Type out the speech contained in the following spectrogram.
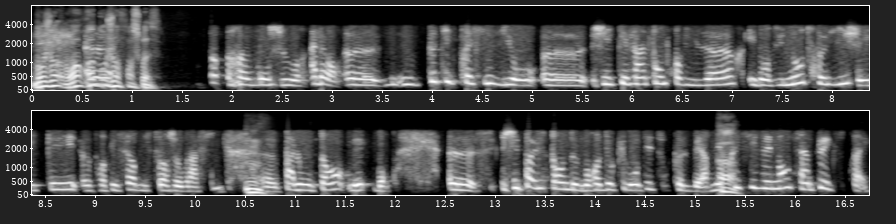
Bonjour, re- bonjour Françoise. Oh, bonjour. Alors, euh, une petite précision. Euh, j'ai été 20 ans proviseur et dans une autre vie, j'ai été euh, professeur d'histoire-géographie. Hmm. Euh, pas longtemps, mais bon. Euh, j'ai pas eu le temps de me redocumenter sur Colbert, mais Ah. précisément, c'est un peu exprès.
